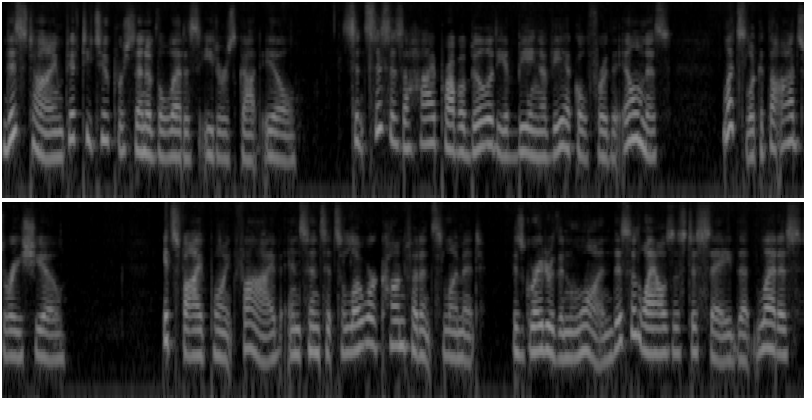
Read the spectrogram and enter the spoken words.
This time, 52% of the lettuce eaters got ill. Since this is a high probability of being a vehicle for the illness, let's look at the odds ratio. It's 5.5, and since its lower confidence limit is greater than 1, this allows us to say that lettuce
